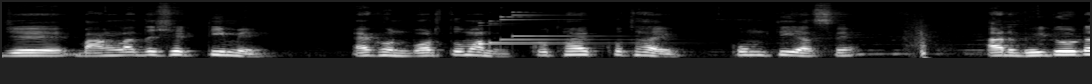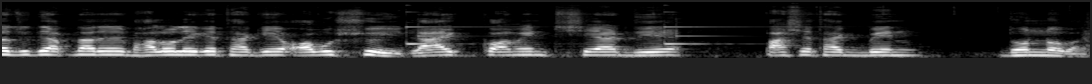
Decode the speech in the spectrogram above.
যে বাংলাদেশের টিমে এখন বর্তমানে কোথায় কোথায় কমতি আছে। আর ভিডিওটা যদি আপনাদের ভালো লেগে থাকে, অবশ্যই লাইক কমেন্ট শেয়ার দিয়ে পাশে থাকবেন। ধন্যবাদ।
